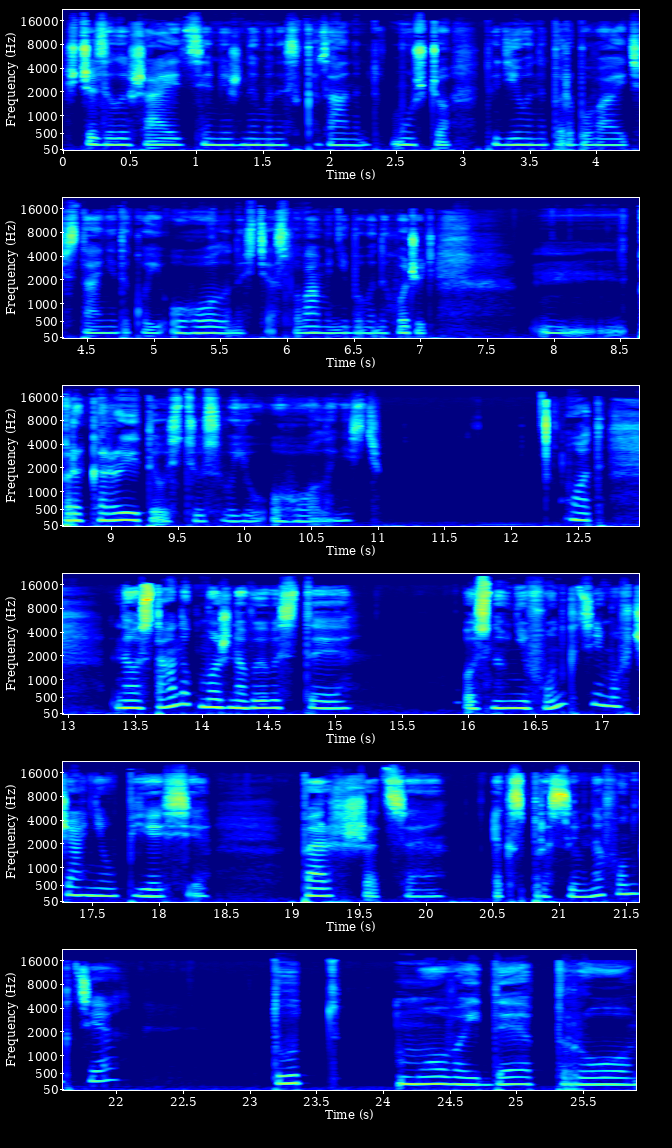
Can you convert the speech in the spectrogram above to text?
що залишається між ними несказаним, тому що тоді вони перебувають в стані такої оголеності, а словами ніби вони хочуть прикрити ось цю свою оголеність. От, наостанок можна вивести основні функції мовчання у п'єсі. Перша це експресивна функція. Тут мова йде про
